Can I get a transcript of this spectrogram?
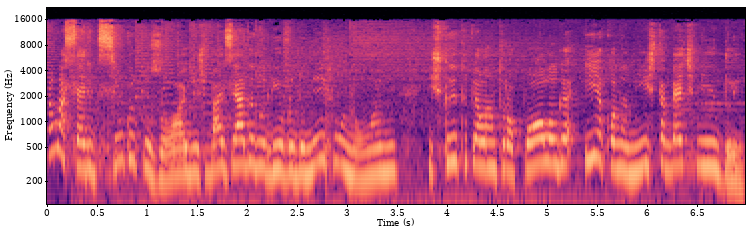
É uma série de cinco episódios baseada no livro do mesmo nome, escrito pela antropóloga e economista Beth Mindley.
